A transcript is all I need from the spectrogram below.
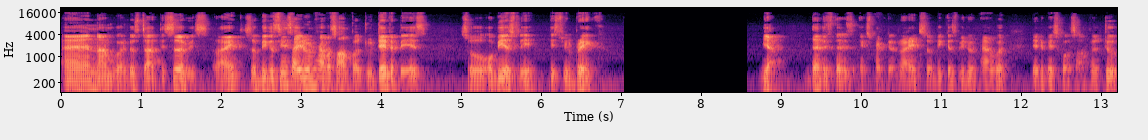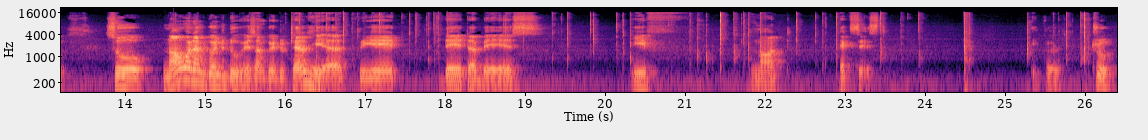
and I'm going to start the service, right? So because since I don't have a sample 2 database, so obviously this will break. Yeah that is that is expected right? So because we don't have a database called sample2 so now what i'm going to do is i'm going to tell here create database if not exist equal true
